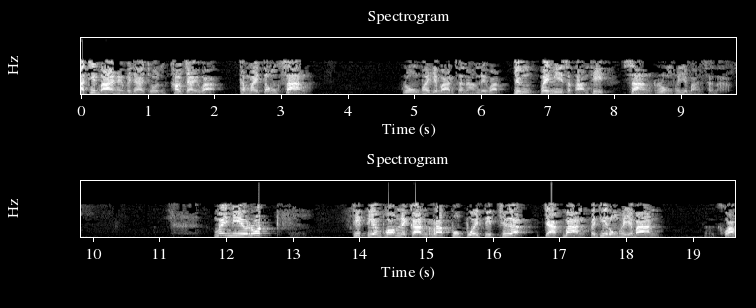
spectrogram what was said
อธิบายให้ประชาชนเข้าใจว่าทำไมต้องสร้างโรงพยาบาลสนามในวัด จึงไม่มีสถานที่สร้างโรงพยาบาลสนาม ไม่มีรถที่เตรียมพร้อมในการรับผู้ป่วยติดเชื้อจากบ้านไปที่โรงพยาบาล ความ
